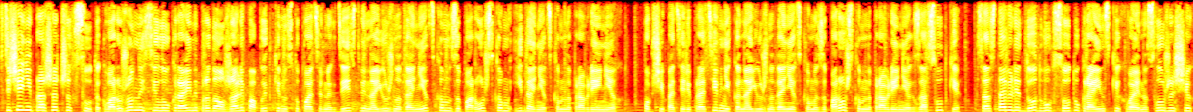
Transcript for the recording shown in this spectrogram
В течение прошедших суток вооруженные силы Украины продолжали попытки наступательных действий на южнодонецком, запорожском и донецком направлениях. Общие потери противника на южнодонецком и запорожском направлениях за сутки составили до 200 украинских военнослужащих,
